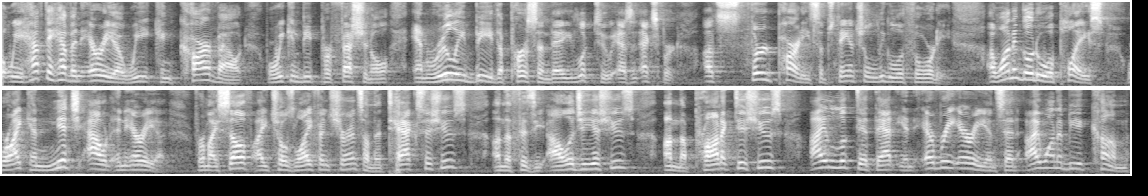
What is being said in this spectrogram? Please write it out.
but we have to have an area we can carve out where we can be professional and really be the person they look to as an expert, a third party, substantial legal authority. I want to go to a place where I can niche out an area. For myself, I chose life insurance on the tax issues, on the physiology issues, on the product issues. I looked at that in every area and said, I want to become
